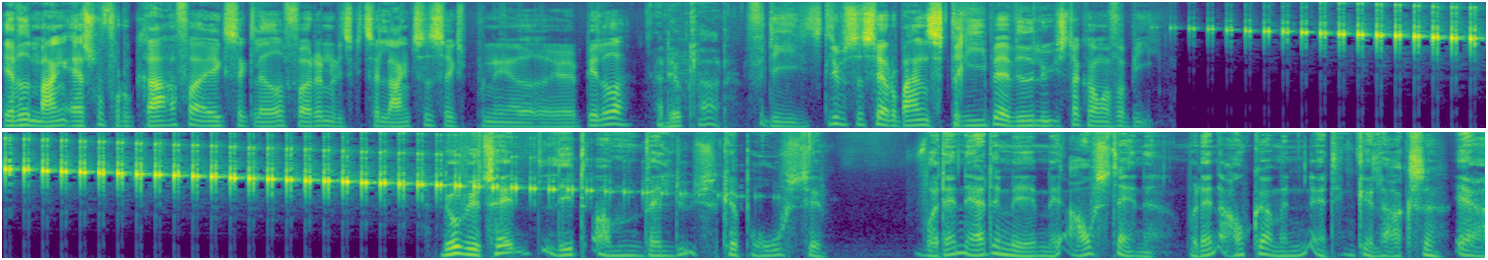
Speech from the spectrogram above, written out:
Jeg ved, mange astrofotografer er ikke så glade for det, når de skal tage langtidseksponerede øh, billeder. Ja, det er jo klart. Fordi lige så ser du bare en stribe af hvide lys, der kommer forbi. Nu har vi jo talt lidt om, hvad lys kan bruges til. Hvordan er det med, med afstande? Hvordan afgør man, at en galakse er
